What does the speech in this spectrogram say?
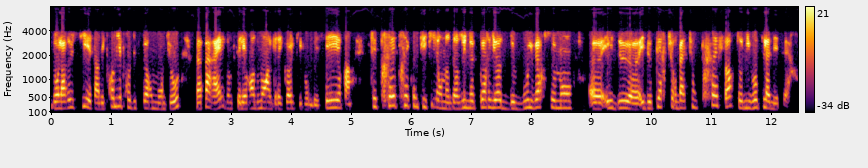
dont la Russie est un des premiers producteurs mondiaux, bah pareil, donc c'est les rendements agricoles qui vont baisser. Enfin, c'est très très compliqué. On est dans une période de bouleversement euh, et de euh, et de perturbations très fortes au niveau planétaire.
